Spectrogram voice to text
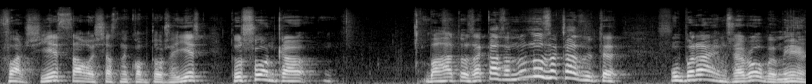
Фарш є, сало з часником теж є. Тушонка багато заказано, ну заказуйте. Убираємо вже, робимо і.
